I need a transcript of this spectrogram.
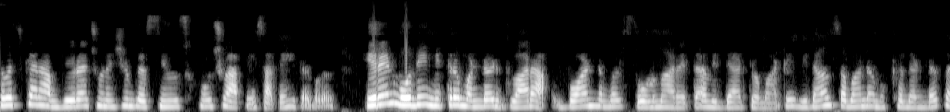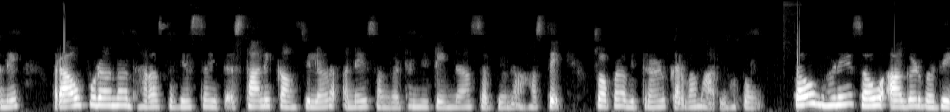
નમસ્કાર, આપ જોઈ રહ્યા છો નેશન પ્લસ ન્યૂઝ. હું છું આપની સાથે હેતલ બગલ હિરેન મોદી મિત્ર મંડળ દ્વારા વોર્ડ નંબર સોળમાં રહેતા વિદ્યાર્થીઓ માટે વિધાનસભાના મુખ્ય દંડક અને રાવપુરાના ધારાસભ્ય સહિત સ્થાનિક કાઉન્સિલર અને સંગઠનની ટીમના સભ્યોના હસ્તે ચોપડા વિતરણ કરવામાં આવ્યું હતું. સૌ ભણે સૌ આગળ વધે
